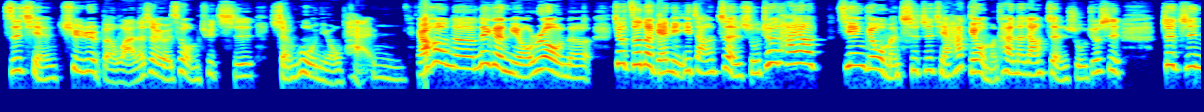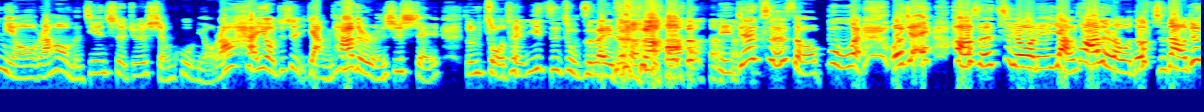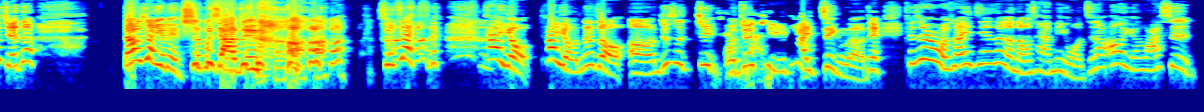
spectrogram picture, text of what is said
之前去日本玩的时候，有一次我们去吃神户牛排，嗯，然后呢，那个牛肉呢，就真的给你一张证书，就是他要。煎给我们吃之前，他给我们看那张证书，就是这只牛，然后我们今天吃的就是神户牛，然后还有就是养它的人是谁，什么佐藤一之助之类的。然后你今天吃的什么部位？我觉得哎，好神奇哦！我连养它的人我都知道，我就觉得当下有点吃不下去了，实在是 太有太有那种呃，就是距，我觉得距离太近了。对，可是如果说哎，今天这个农产品我知道哦，原来是。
